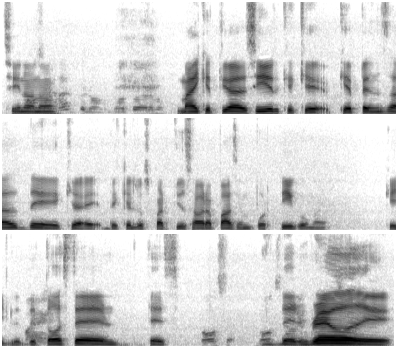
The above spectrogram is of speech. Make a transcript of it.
Sí, no, no. ganar, pero no. Mike, ¿qué te iba a decir? ¿Qué, qué, qué pensás de que, de que los partidos ahora pasen por Tigo, mae? Que de todo este des- enredo de-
